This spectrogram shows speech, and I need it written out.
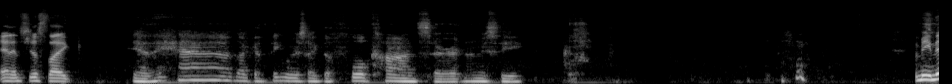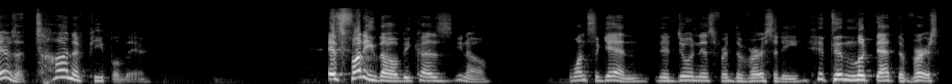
And it's just like, Yeah, they have like a thing where it's like the full concert. Let me see. I mean, there's a ton of people there. It's funny though, because, you know, once again, they're doing this for diversity. It didn't look that diverse.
